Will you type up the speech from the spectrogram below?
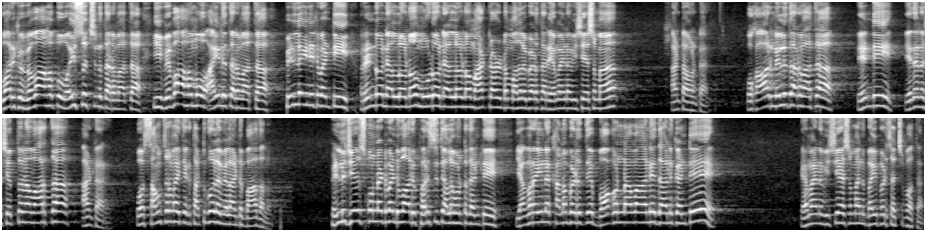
వారికి వివాహపు వయసు వచ్చిన తర్వాత ఈ వివాహము అయిన తర్వాత పెళ్ళైనటువంటి రెండో నెలలోనో మూడో నెలలోనో మాట్లాడడం మొదలు పెడతారు. ఏమైనా విశేషమా? అంటూ ఉంటారు. ఒక ఆరు నెలల తర్వాత ఏంటి? ఏదైనా చెప్తున్న వార్త? అంటారు. ఓ సంవత్సరం అయితే తట్టుకోలేము ఇలాంటి బాధలు. పెళ్ళి చేసుకున్నటువంటి వారి పరిస్థితి ఎలా ఉంటుందంటే ఎవరైనా కనబడితే బాగున్నావా అనే దానికంటే ఏమైనా విశేషమని భయపడి చచ్చిపోతారు.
